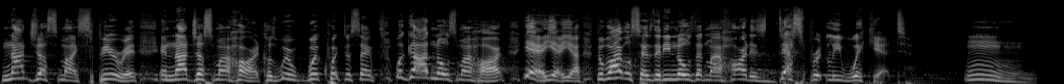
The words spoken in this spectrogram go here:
Not just my spirit and not just my heart because we're, we're quick to say, well, God knows my heart. Yeah, yeah, yeah. The Bible says that He knows that my heart is desperately wicked. Mm.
